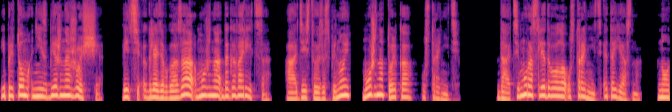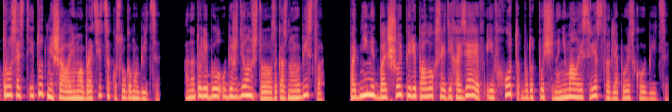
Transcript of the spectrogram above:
и притом неизбежно жестче, ведь, глядя в глаза, можно договориться, а действуя за спиной, можно только устранить. Да, Тимура следовало устранить, это ясно. Но трусость и тут мешала ему обратиться к услугам убийцы. Анатолий был убежден, что заказное убийство поднимет большой переполох среди хозяев, и в ход будут пущены немалые средства для поиска убийцы.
